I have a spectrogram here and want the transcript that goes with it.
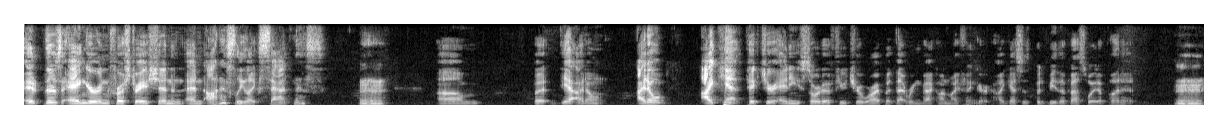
it, there's anger and frustration and and honestly like sadness. Mhm. Um, but yeah, I don't, I don't, I can't picture any sort of future where I put that ring back on my finger. I guess it would be the best way to put it. Mhm.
